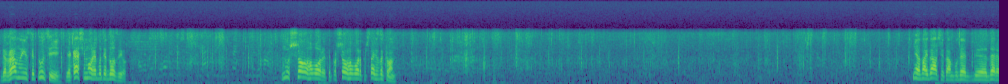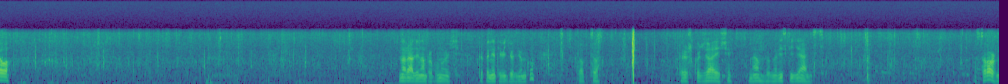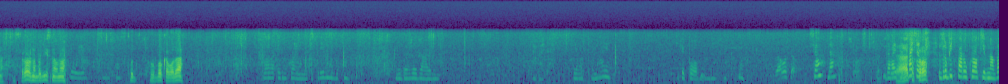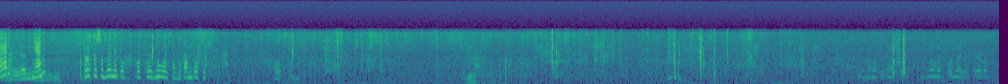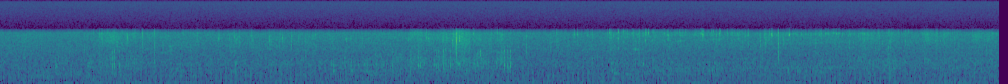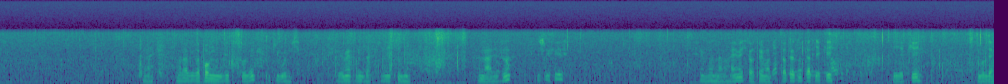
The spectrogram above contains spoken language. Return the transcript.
державної інституції. Яка ще може бути дозвіл? Ну що ви говорите? Про що ви говорите? Почитайте закон. Ні, найдальше там буде е, дерево. Наразі нам пропонують припинити відеозйомку, тобто перешкоджаючи нам журналістській діяльності. Осторожно, осторожно, бо дійсно воно тут глибока вода. Плавати нікому не потрібно, бо там буде вже зайвим. Давайте. Я вас тримаю. Тільки повно? Так, ну. Все, да? Давайте, Так, давайте зробіть пару кроків наверх. Я візьму, Ні? я візьму. Просто щоб ви не пох- послизнулися, бо там досить холодно. Так, наразі заповнені дві посуди, які будуть предметом для здійснення аналізу фізичних від. І ми намагаємося отримати той результат, який, який буде.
